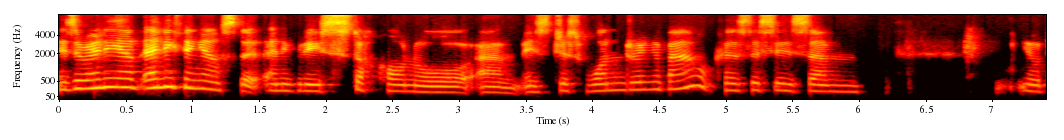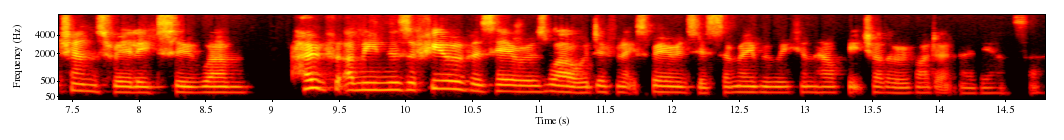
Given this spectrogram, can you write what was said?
Is there any anything else that anybody's stuck on or um, is just wondering about? Because this is um, your chance really to um, hope. I mean, there's a few of us here as well with different experiences, so maybe we can help each other if I don't know the answer.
